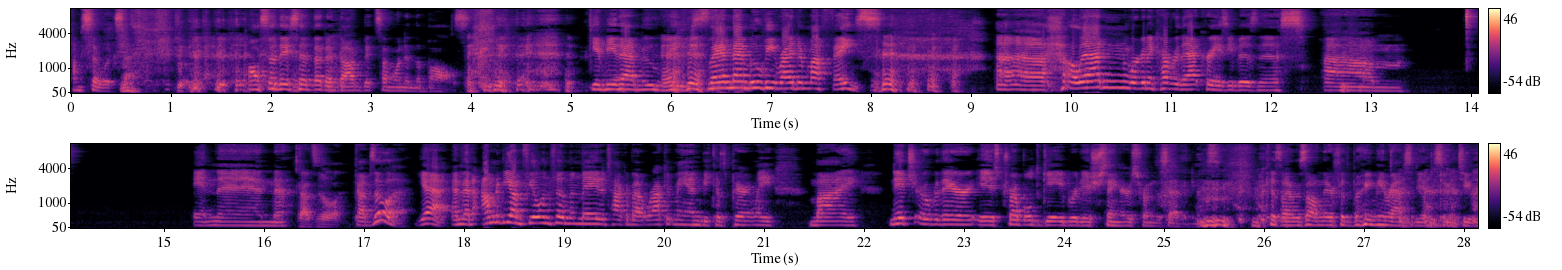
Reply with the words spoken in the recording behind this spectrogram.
I'm so excited. also, they said that a dog bit someone in the balls. Give me that movie. Slam that movie right in my face. Uh, Aladdin, we're going to cover that crazy business. Um, and then Godzilla. Godzilla. Yeah. And then I'm going to be on Feelin' Film in May to talk about Rocketman because apparently my niche over there is troubled gay British singers from the 70s. Because I was on there for the Bohemian Rhapsody episode too.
